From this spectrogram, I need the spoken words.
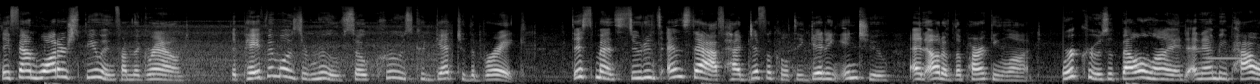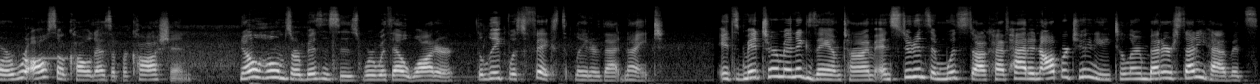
they found water spewing from the ground. The pavement was removed so crews could get to the break. This meant students and staff had difficulty getting into and out of the parking lot. Work crews with Bell Aliant and NB Power were also called as a precaution. No homes or businesses were without water. The leak was fixed later that night. It's midterm and exam time, and students in Woodstock have had an opportunity to learn better study habits.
